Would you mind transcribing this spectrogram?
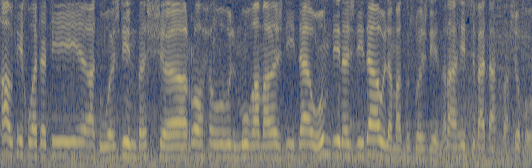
خاوتي خواتاتي راكو واجدين باش نروحوا لمغامرة جديدة ومدينة جديدة ولا ماكوش واجدين. راهي السبعة تاع الصباح شوفوا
